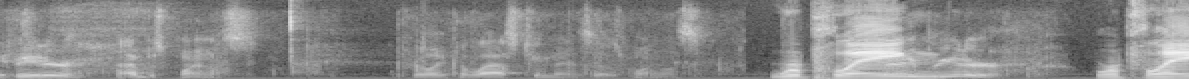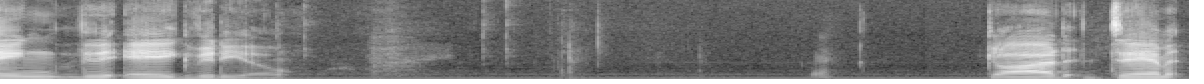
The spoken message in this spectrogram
Hey Peter, that was pointless. For like the last two minutes, that was pointless. We're Hey playing. Peter. We're playing the egg video. Okay. God damn it.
